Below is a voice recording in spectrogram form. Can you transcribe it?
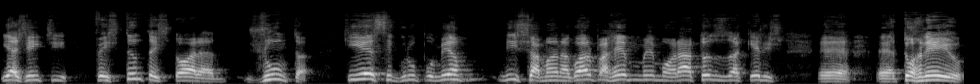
e a gente fez tanta história junta que esse grupo mesmo me chamando agora para rememorar todos aqueles é, é, torneios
